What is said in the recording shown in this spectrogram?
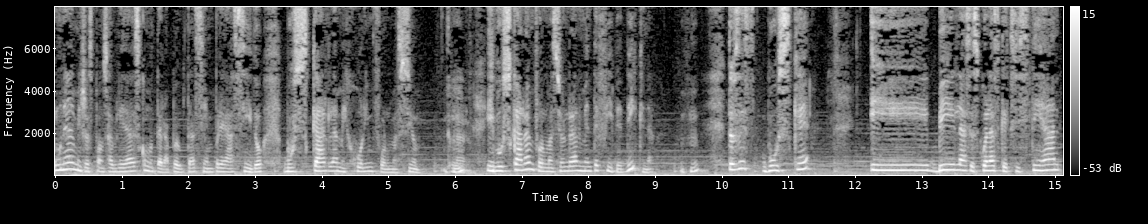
una de mis responsabilidades como terapeuta siempre ha sido buscar la mejor información y buscar la información realmente fidedigna. Entonces busqué y vi las escuelas que existían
